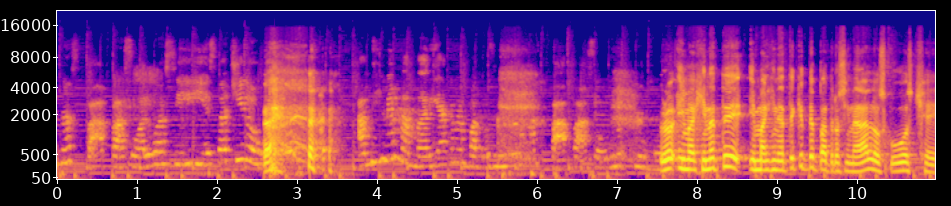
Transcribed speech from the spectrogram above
unas papas o algo así y está chido, güey. A mí me mamaría que me patrocinaran unas papas o unos jugos. Pero imagínate, imagínate que te patrocinaran los jugos, che.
